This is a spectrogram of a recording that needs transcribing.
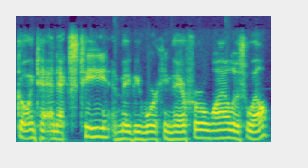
going to nxt and maybe working there for a while as well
